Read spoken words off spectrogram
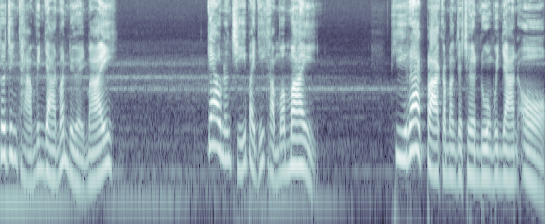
เธอจึงถามวิญญาณว่าเหนื่อยไหม แก้วนั้นชี้ไปที่คำว่าไม่ ทีแรกปลากำลังจะเชิญดวงวิญญาณออก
